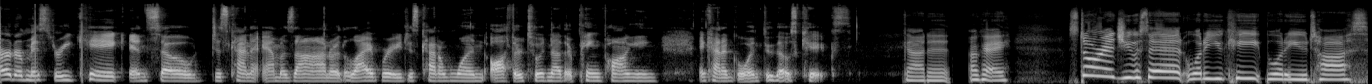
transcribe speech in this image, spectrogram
murder mystery kick. And so just kind of Amazon or the library, just kind of one author to another, ping ponging and kind of going through those kicks. Got it. Okay. Storage, you said, what do you keep? What do you toss?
